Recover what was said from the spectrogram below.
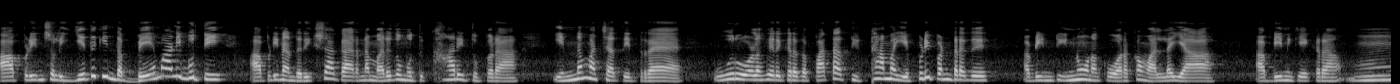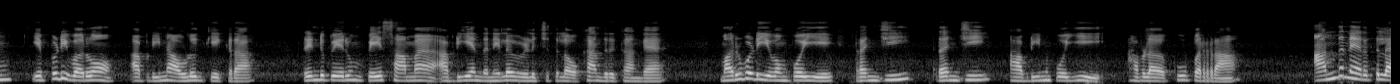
அப்படின்னு சொல்லி எதுக்கு இந்த பேமானி புத்தி? அப்படின்னு அந்த ரிக்ஷாக்காரனை மருதுமுத்து காரி துப்புறா. என்ன மச்சா திட்டுற? ஊர் உலகம் இருக்கிறத பார்த்தா திட்டாம எப்படி பண்ணுறது அப்படின்ட்டு இன்னும் உனக்கு உறக்கம் வரலையா? அப்படின்னு கேட்குறான் ம் எப்படி வரும்? அப்படின்னு அவளும் கேட்குறா ரெண்டு பேரும் பேசாமல் அப்படியே அந்த நிலவு வெளிச்சத்தில் உக்காந்துருக்காங்க. மறுபடியும் இவன் போய் ரஞ்சி ரஞ்சி அப்படின்னு போய் அவளை கூப்பிடுறான் அந்த நேரத்தில்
